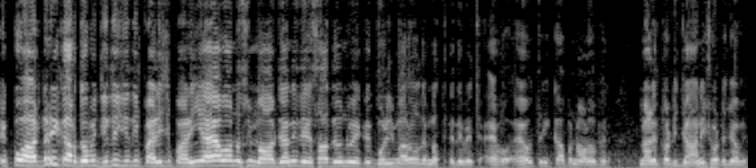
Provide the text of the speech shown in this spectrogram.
ਇੱਕੋ ਆਰਡਰ ਹੀ ਕਰ ਦੋ ਵੀ ਜਿਹਦੀ ਜਿਹਦੀ ਪੈਲੀ 'ਚ ਪਾਣੀ ਆਇਆ ਵਾ, ਉਹਨੂੰ ਅਸੀਂ ਮੁਆਵਜ਼ਾ ਨਹੀਂ ਦੇ ਸਕਦੇ, ਉਹਨੂੰ ਇੱਕ ਗੋਲੀ ਮਾਰੋ ਉਹਦੇ ਮੱਥੇ ਦੇ ਵਿੱਚ। ਇਹੋ ਇਹੋ ਤਰੀਕਾ ਅਪਣਾ ਲਓ ਫਿਰ, ਨਾਲੇ ਤੁਹਾਡੀ ਜਾਨ ਹੀ ਛੁੱਟ ਜਾਵੇ।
